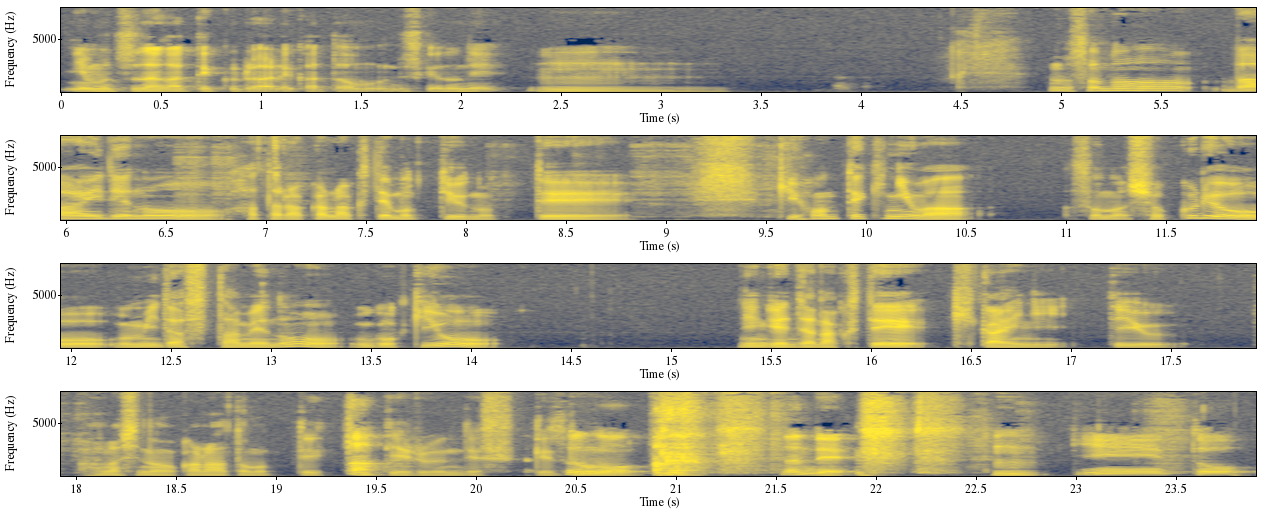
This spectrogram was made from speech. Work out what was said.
にもつながってくるあれかと思うんですけどね。うん。でもその場合での働かなくてもっていうのって、基本的には、その食料を生み出すための動きを人間じゃなくて機械にっていう話なのかなと思って聞いてるんですけそのど、なんで、うん。えっ、と、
